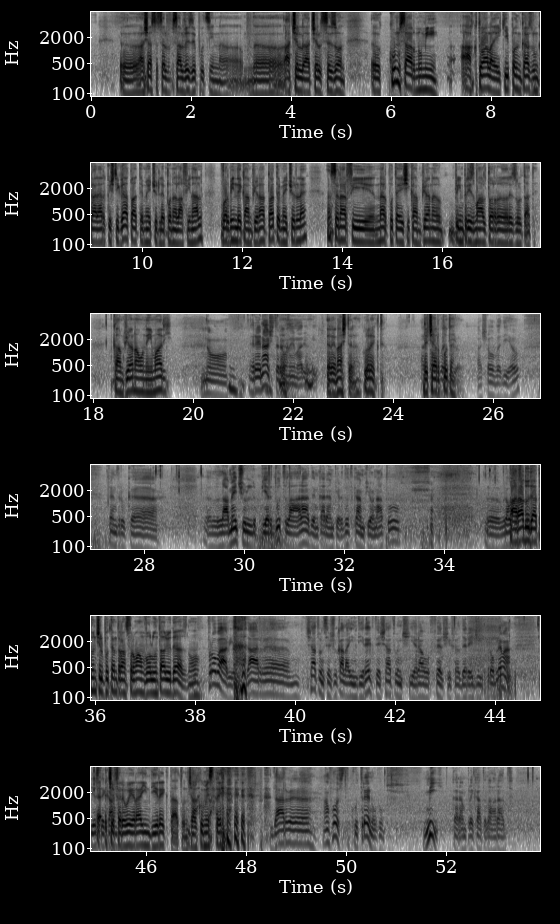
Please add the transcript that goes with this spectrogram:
Uh, așa să sal- salveze puțin uh, uh, acel, acel sezon. Uh, Cum s-ar numi actuala echipă în cazul în care ar câștiga toate meciurile până la final, vorbind de campionat, toate meciurile, însă n-ar, fi, n-ar putea ieși campioană prin prisma altor uh, rezultate. Campioana unei mari No, renașterea unei mari iubiri. renaștere, corect. Așa Deci o ar văd putea. Eu. Așa o văd eu, pentru că la meciul pierdut la Arad, în care am pierdut campionatul, vreau să Aradul de atunci îl putem transforma în voluntariu de azi, nu? Probabil, dar uh, și atunci se juca la indirecte și atunci erau fel și fel de regii. Problema este că am, CFR-ul era indirect atunci, Da, acum da, este... dar uh, am fost cu trenul, cu mii care am plecat la Arad.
